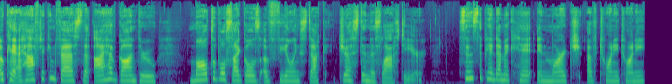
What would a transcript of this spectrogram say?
Okay, I have to confess that I have gone through multiple cycles of feeling stuck just in this last year. Since the pandemic hit in March of 2020,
